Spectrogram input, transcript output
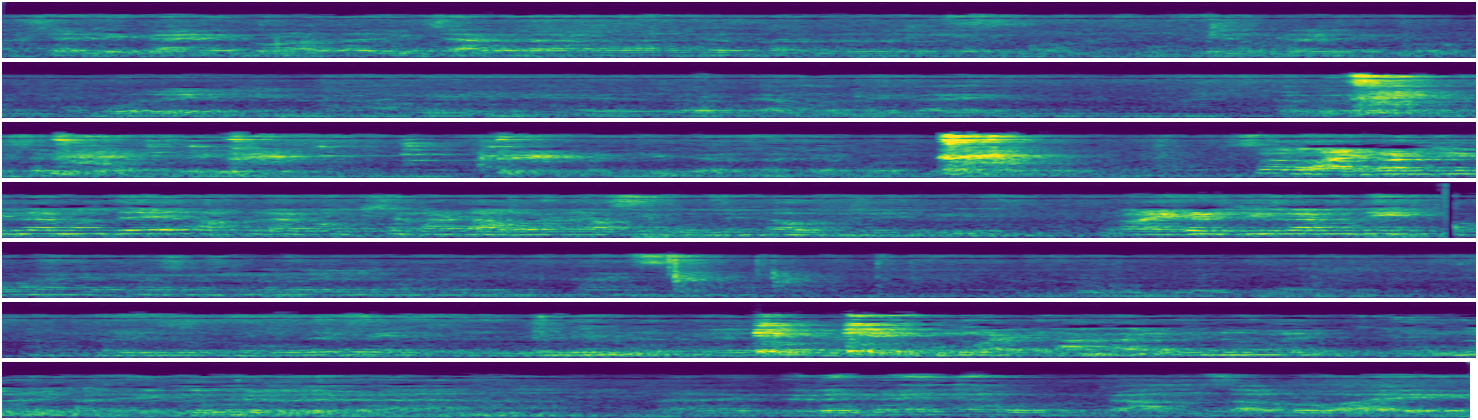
अशा ठिकाणी कोणाचा विचार करायला लागत नाही रायगड जिल्ह्यामध्ये आपल्या पक्षाला डावलण्याची भूमिका होती. रायगड जिल्ह्यामध्ये नाही काम चालू आहे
